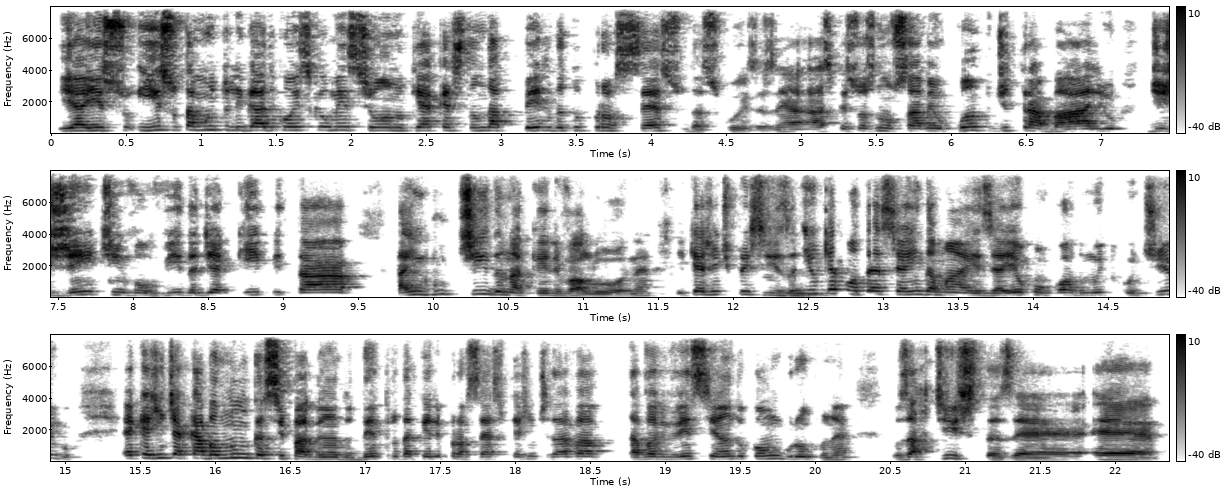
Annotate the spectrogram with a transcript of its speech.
E é isso está muito ligado com isso que eu menciono, que é a questão da perda do processo das coisas. Né? As pessoas não sabem o quanto de trabalho, de gente envolvida, de equipe está tá embutida naquele valor, né? E que a gente precisa. Uhum. E o que acontece ainda mais, e aí eu concordo muito contigo, é que a gente acaba nunca se pagando dentro daquele processo que a gente estava vivenciando com o grupo, né? Os artistas, é, é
